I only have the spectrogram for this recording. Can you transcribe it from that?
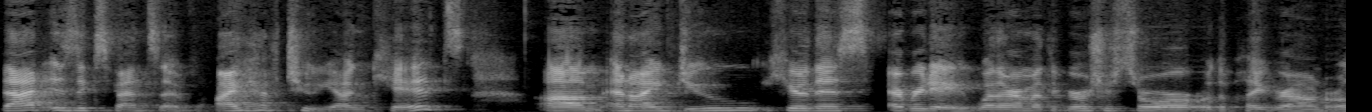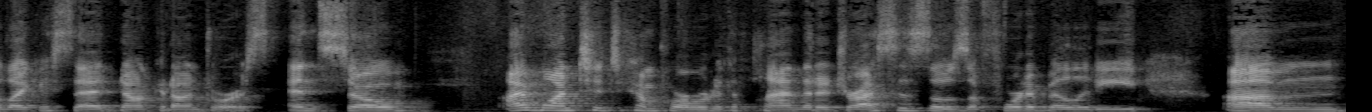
That is expensive. I have two young kids. Um, and I do hear this every day, whether I'm at the grocery store or the playground, or like I said, knocking on doors. And so I wanted to come forward with a plan that addresses those affordability um,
